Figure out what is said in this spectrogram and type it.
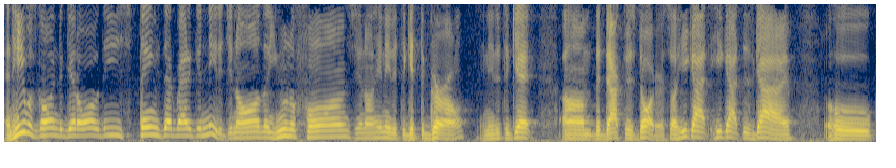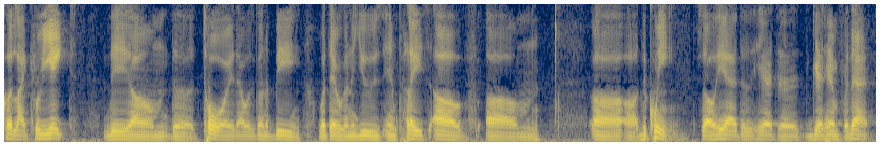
and he was going to get all these things that Ratigan needed. You know, all the uniforms. You know, he needed to get the girl. He needed to get um, the doctor's daughter. So he got he got this guy who could like create the um, the toy that was going to be what they were going to use in place of um, uh, uh, the queen. So he had to he had to get him for that.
